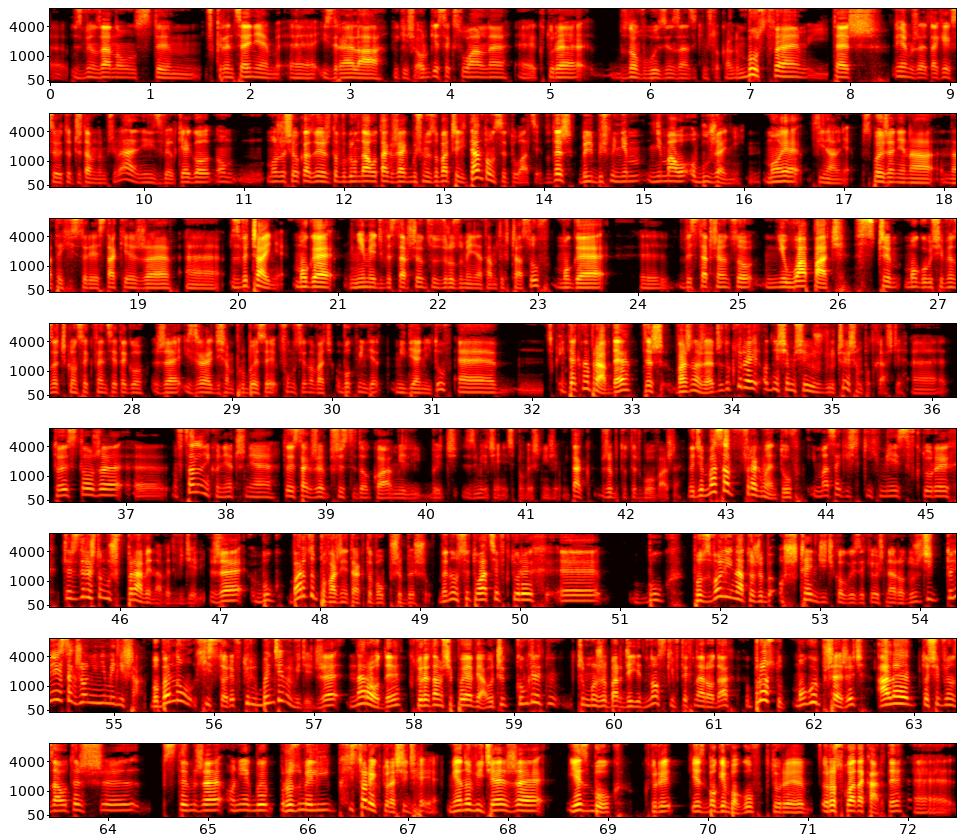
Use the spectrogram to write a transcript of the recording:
e, związaną z tym wkręceniem e, Izraela w jakieś orgie seksualne, e, które znowu były związane z jakimś lokalnym bóstwem i też wiem, że tak jak sobie to czytam, to myślę, a nic wielkiego. No, może się okazuje, że to wyglądało tak, że jakbyśmy zobaczyli tamtą sytuację, to też bylibyśmy nie, niemało oburzeni. Moje finalnie spojrzenie na, na tę historię jest takie, że e, zwyczajnie mogę nie mieć wystarczająco zrozumienia tamtych czasów, mogę wystarczająco nie łapać, z czym mogłyby się wiązać konsekwencje tego, że Izrael gdzieś tam próbuje sobie funkcjonować obok Midianitów. E, I tak naprawdę też ważna rzecz, do której odniesiemy się już w jutrzejszym podcaście, e, to jest to, że e, no wcale niekoniecznie to jest tak, że wszyscy dookoła mieli być zmiecieni z powierzchni ziemi. Tak, żeby to też było ważne. Będzie masa fragmentów i masa jakichś takich miejsc, w których też zresztą już w prawie nawet widzieli, że Bóg bardzo poważnie traktował przybyszów. Będą sytuacje, w których Bóg pozwoli na to, żeby oszczędzić kogoś z jakiegoś narodu. To nie jest tak, że oni nie mieli szans, bo będą historie, w których będziemy widzieć, że narody, które tam się pojawiały, czy konkretnie, czy może bardziej jednostki w tych narodach, po prostu mogły przeżyć, ale to się wiązało też y, z tym, że oni jakby rozumieli historię, która się dzieje. Mianowicie, że jest Bóg, który jest Bogiem Bogów, który rozkłada karty. E,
